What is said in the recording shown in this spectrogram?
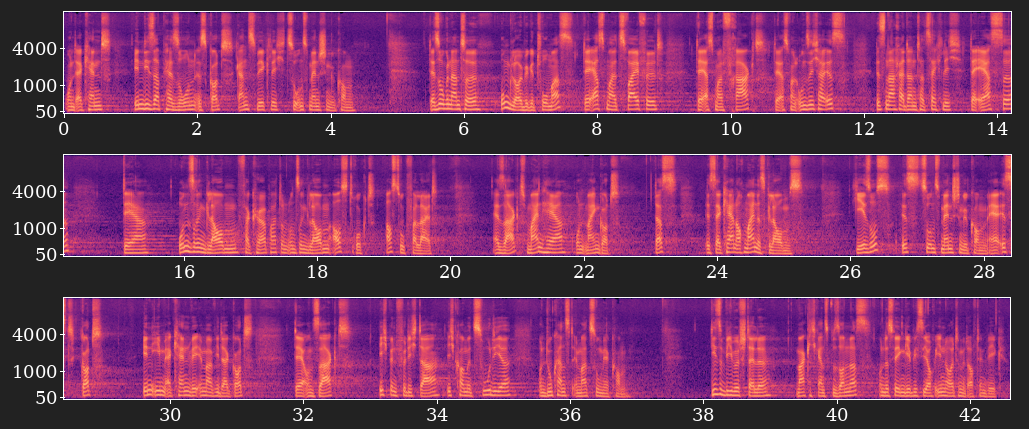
und erkennt, in dieser Person ist Gott ganz wirklich zu uns Menschen gekommen. Der sogenannte ungläubige Thomas, der erstmal zweifelt, der erstmal fragt, der erstmal unsicher ist, ist nachher dann tatsächlich der Erste, der unseren Glauben verkörpert und unseren Glauben ausdruckt, Ausdruck verleiht. Er sagt, mein Herr und mein Gott. Das ist der Kern auch meines Glaubens. Jesus ist zu uns Menschen gekommen. Er ist Gott. In ihm erkennen wir immer wieder Gott, der uns sagt, ich bin für dich da, ich komme zu dir und du kannst immer zu mir kommen. Diese Bibelstelle mag ich ganz besonders und deswegen gebe ich sie auch Ihnen heute mit auf den Weg.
